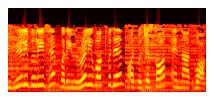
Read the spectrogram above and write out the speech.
you really believed Him, whether you really walked with Him, or it was just talk and not walk.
